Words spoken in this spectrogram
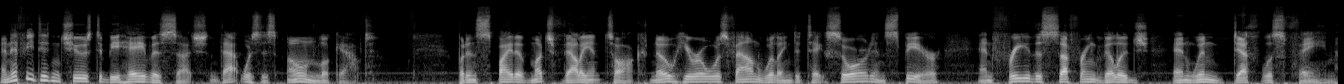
And if he didn't choose to behave as such, that was his own lookout. But in spite of much valiant talk, no hero was found willing to take sword and spear and free the suffering village and win deathless fame.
